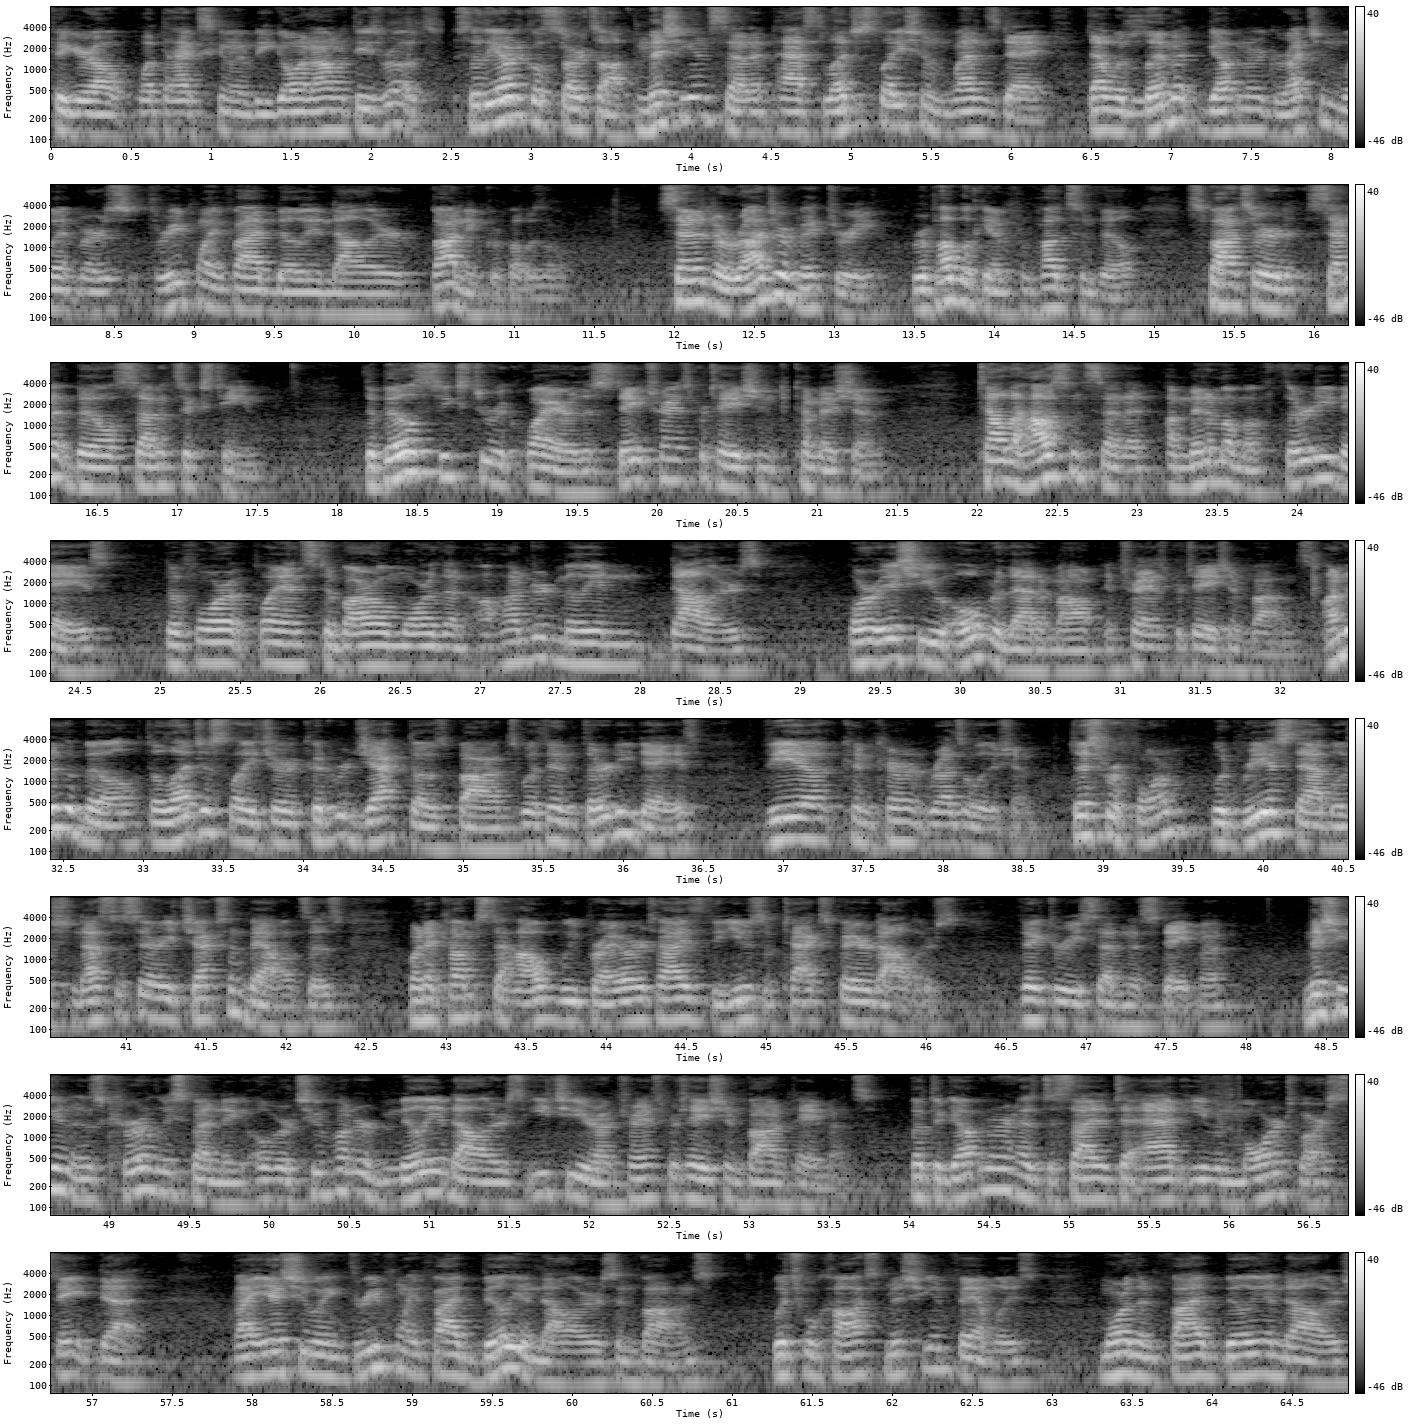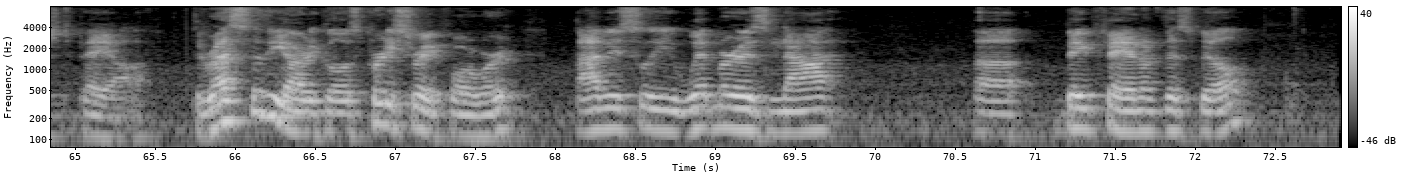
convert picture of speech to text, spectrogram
figure out what the heck's going to be going on with these roads. So the article starts off Michigan Senate passed legislation Wednesday that would limit Governor Gretchen Whitmer's $3.5 billion bonding proposal. Senator Roger Victory, Republican from Hudsonville, sponsored Senate Bill 716. The bill seeks to require the State Transportation Commission tell the House and Senate a minimum of 30 days before it plans to borrow more than $100 million or issue over that amount in transportation bonds. Under the bill, the legislature could reject those bonds within 30 days via concurrent resolution. This reform would reestablish necessary checks and balances when it comes to how we prioritize the use of taxpayer dollars, Victory said in a statement. Michigan is currently spending over $200 million each year on transportation bond payments, but the governor has decided to add even more to our state debt by issuing $3.5 billion in bonds, which will cost Michigan families more than $5 billion to pay off. The rest of the article is pretty straightforward. Obviously, Whitmer is not a big fan of this bill.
